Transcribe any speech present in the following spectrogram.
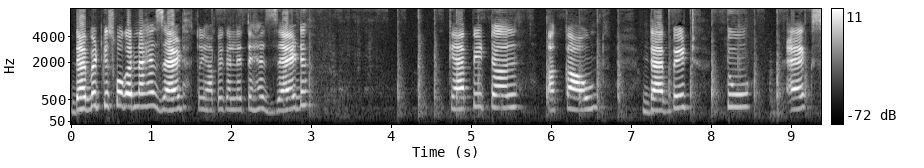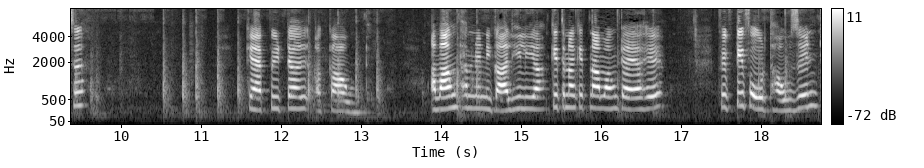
डेबिट किसको करना है? जेड तो यहाँ पे कर लेते हैं Z capital account debit to X capital account. Amount हमने निकाल ही लिया। कितना कितना अमाउंट आया है? Fifty four thousand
